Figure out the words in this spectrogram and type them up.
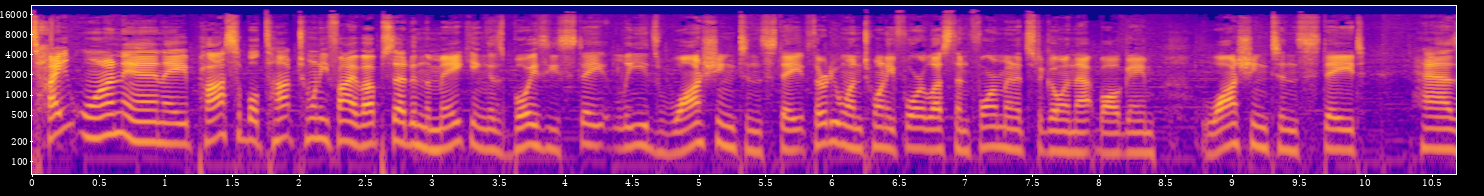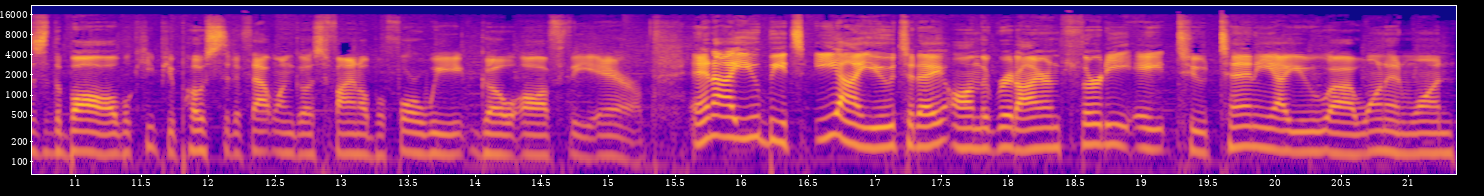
Tight one and a possible top 25 upset in the making as Boise State leads Washington State 31-24 less than 4 minutes to go in that ball game. Washington State has the ball. We'll keep you posted if that one goes final before we go off the air. NIU beats EIU today on the gridiron 38 to 10. EIU uh, 1 and 1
